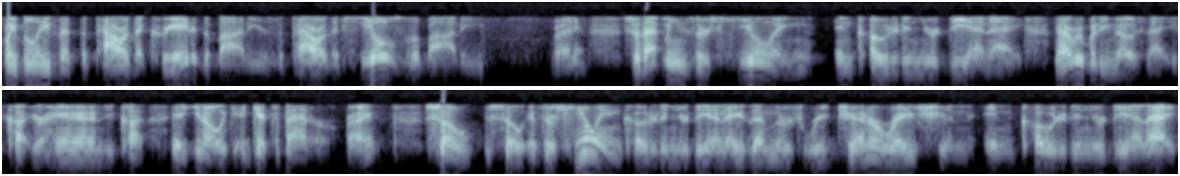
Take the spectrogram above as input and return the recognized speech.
We believe that the power that created the body is the power that heals the body right? So that means there's healing encoded in your DNA. Now everybody knows that. You cut your hand, you cut, it, you know, it, it gets better, right? So, so if there's healing encoded in your DNA, then there's regeneration encoded in your DNA.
